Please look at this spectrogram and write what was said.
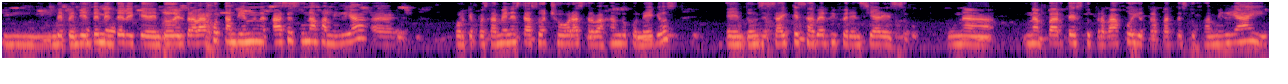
independientemente de que dentro del trabajo también haces una familia, eh, porque pues también estás ocho horas trabajando con ellos, entonces hay que saber diferenciar eso una, una parte es tu trabajo y otra parte es tu familia y,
